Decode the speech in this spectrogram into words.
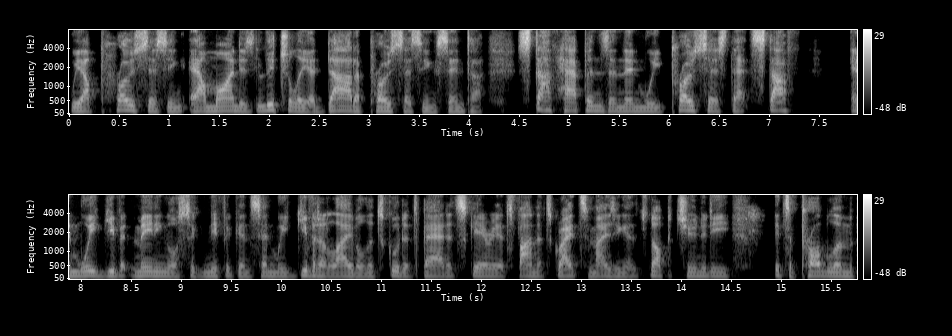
we are processing. Our mind is literally a data processing center. Stuff happens, and then we process that stuff and we give it meaning or significance and we give it a label. It's good, it's bad, it's scary, it's fun, it's great, it's amazing, it's an opportunity, it's a problem.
